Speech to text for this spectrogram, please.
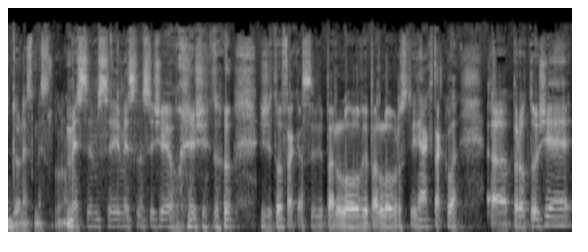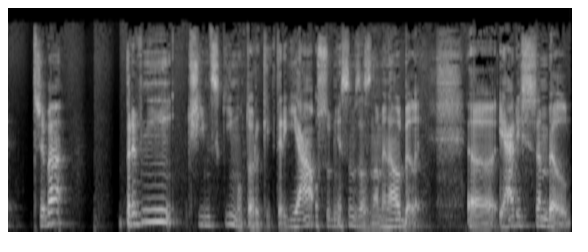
do nesmyslu. No. Myslím si, myslím si, že jo, že to, že to fakt asi vypadalo, vypadalo prostě nějak takhle. Uh, třeba první čínský motorky, které já osobně jsem zaznamenal, byly. Eh, já, když jsem byl,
